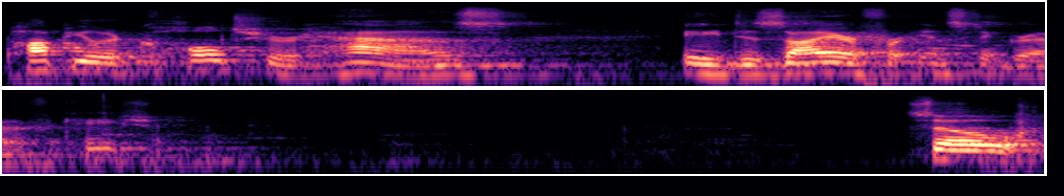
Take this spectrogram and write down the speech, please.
Popular culture has a desire for instant gratification. So,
